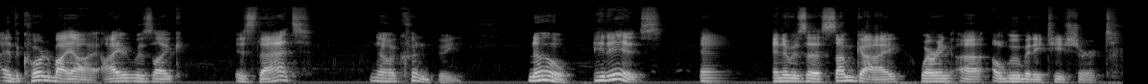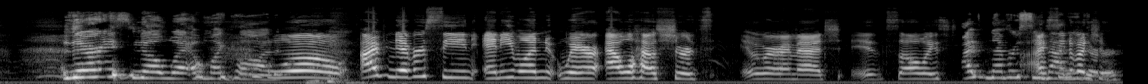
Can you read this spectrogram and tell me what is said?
in the corner of my eye, I was like, "Is that? No, it couldn't be. No, it is." And, and it was uh, some guy wearing a Illumini T-shirt. There is no way. Oh my god. Whoa! I've never seen anyone wear Owl House shirts where I'm at. It's always I've never seen I've that seen a bunch either.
